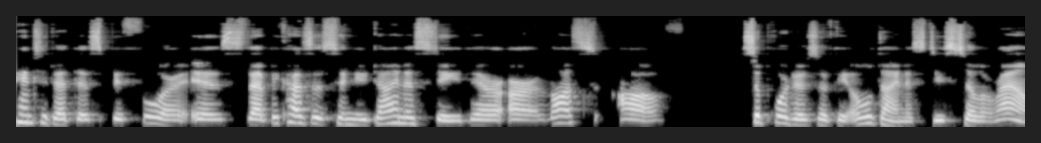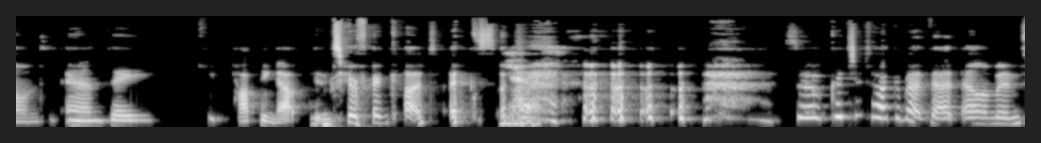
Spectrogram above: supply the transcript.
hinted at this before, is that because it's a new dynasty, there are lots of supporters of the old dynasty still around, and they keep popping up in different contexts. Yes. so, could you talk about that element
